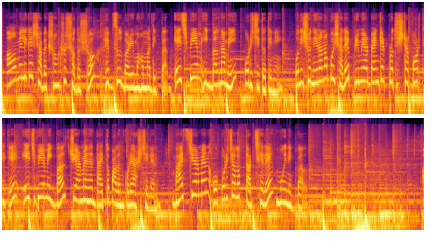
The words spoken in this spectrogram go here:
আওয়ামী লীগের সাবেক সংসদ সদস্য হেফজুল বারি মোহাম্মদ ইকবাল। এইচবিএম ইকবাল নামেই পরিচিত তিনি। উনিশশো নিরানব্বই সালে প্রিমিয়ার ব্যাংকের প্রতিষ্ঠার পর থেকে এইচবিএম ইকবাল চেয়ারম্যানের দায়িত্ব পালন করে আসছিলেন। ভাইস চেয়ারম্যান ও পরিচালক তার ছেলে মইন ইকবাল।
